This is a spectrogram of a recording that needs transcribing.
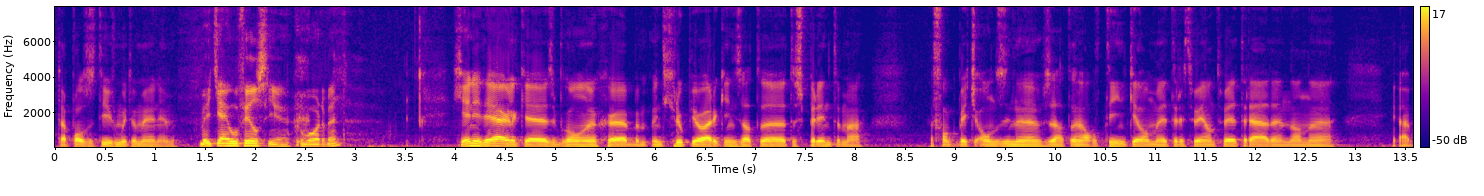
dat positief moeten we meenemen. Weet jij hoeveelste je geworden bent? Geen idee eigenlijk. Ze begonnen nog in het groepje waar ik in zat te sprinten, maar dat vond ik een beetje onzin. We zaten al 10 kilometer 2 aan 2 te rijden en dan, ja, ik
